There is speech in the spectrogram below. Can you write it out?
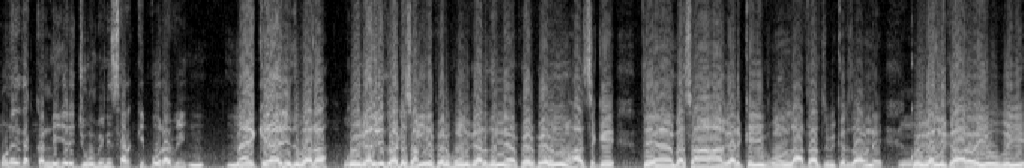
ਉਹਨੇ ਤਾਂ ਕੰਨੀ ਜਿਹੜੇ ਜੂੰ ਵੀ ਨਹੀਂ ਸਰਕੀ ਭੋਰਾ ਵੀ। ਮੈਂ ਕਿਹਾ ਜੀ ਦੁਬਾਰਾ ਕੋਈ ਗੱਲ ਨਹੀਂ ਤੁਹਾਡੇ ਸਾਹਮਣੇ ਫਿਰ ਫੋਨ ਕਰ ਦਿੰਦੇ ਆ ਫਿਰ ਫਿਰ ਉਹਨੂੰ ਹੱਸ ਕੇ ਤੇ ਐਂ ਬਸ ਹਾਂ ਹਾਂ ਕਰਕੇ ਜੀ ਫੋਨ ਲਾਤਾ ਸਪੀਕਰ ਸਾਹਿਬ ਨੇ। ਕੋਈ ਗੱਲ ਨਹੀਂ ਕਾਰਵਾਈ ਹੋਊਗੀ ਜੀ।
